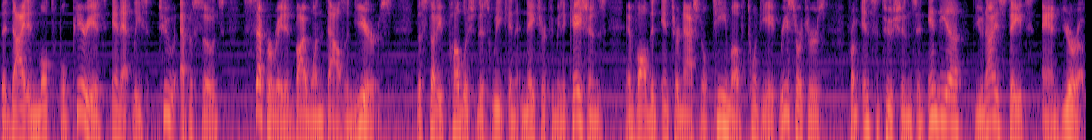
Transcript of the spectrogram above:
that died in multiple periods in at least two episodes separated by 1,000 years. The study published this week in Nature Communications involved an international team of 28 researchers from institutions in India, the United States, and Europe.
